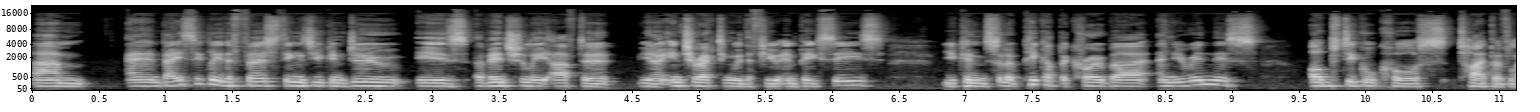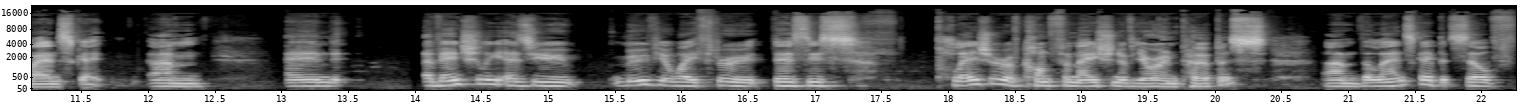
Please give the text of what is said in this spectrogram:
Um, and basically, the first things you can do is eventually, after you know interacting with a few NPCs, you can sort of pick up a crowbar and you're in this obstacle course type of landscape. Um, and eventually, as you move your way through, there's this pleasure of confirmation of your own purpose. Um, the landscape itself,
